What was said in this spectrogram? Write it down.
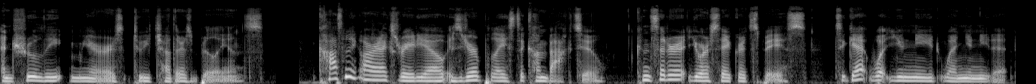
and truly mirrors to each other's brilliance. Cosmic RX Radio is your place to come back to. Consider it your sacred space to get what you need when you need it.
